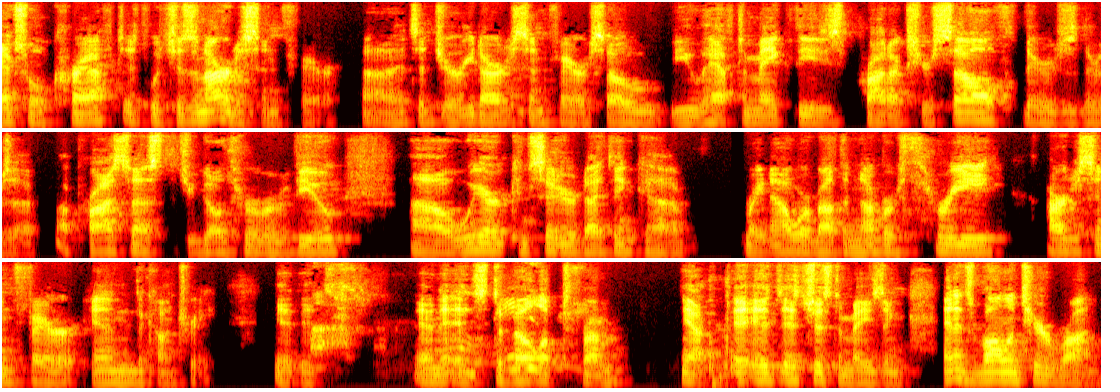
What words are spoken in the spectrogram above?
actual craft, which is an artisan fair. Uh, it's a juried artisan fair, so you have to make these products yourself. There's there's a, a process that you go through a review. Uh, we are considered, I think, uh, right now we're about the number three artisan fair in the country. It, it's and it's developed from yeah, it, it's just amazing, and it's volunteer run.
